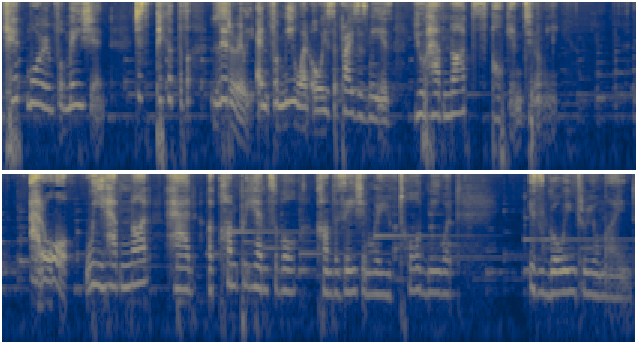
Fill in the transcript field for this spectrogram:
Get more information. Just pick up the phone. Literally. And for me, what always surprises me is you have not spoken to me at all. We have not had a comprehensible conversation where you've told me what is going through your mind.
